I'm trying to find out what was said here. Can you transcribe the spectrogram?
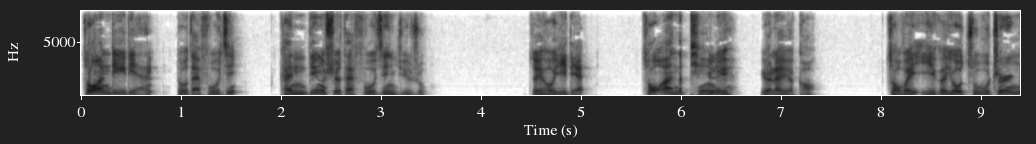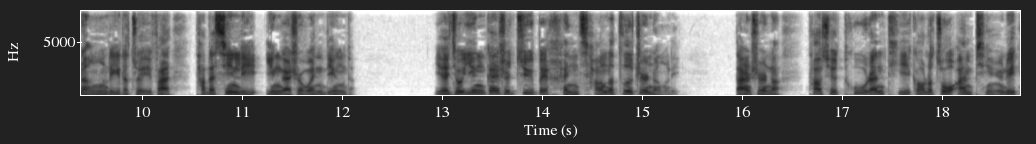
作案地点都在附近，肯定是在附近居住。最后一点，作案的频率越来越高。作为一个有组织能力的罪犯，他的心理应该是稳定的，也就应该是具备很强的自制能力。但是呢，他却突然提高了作案频率，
